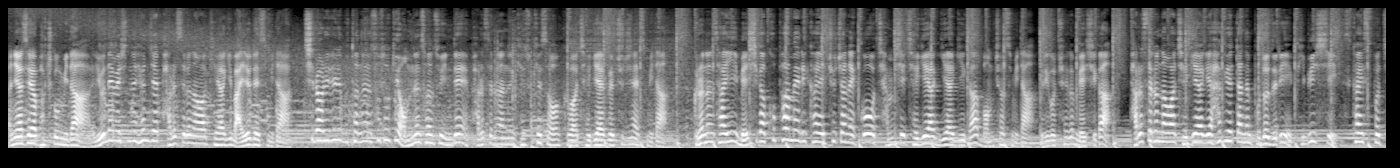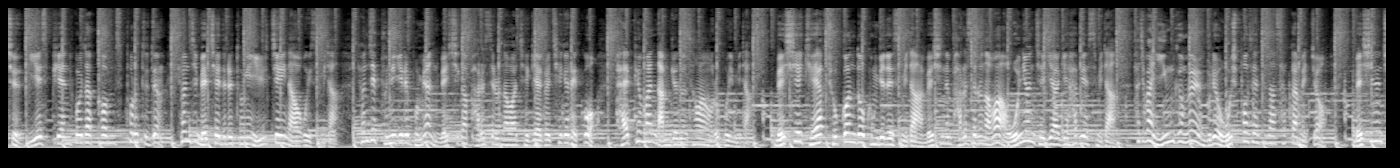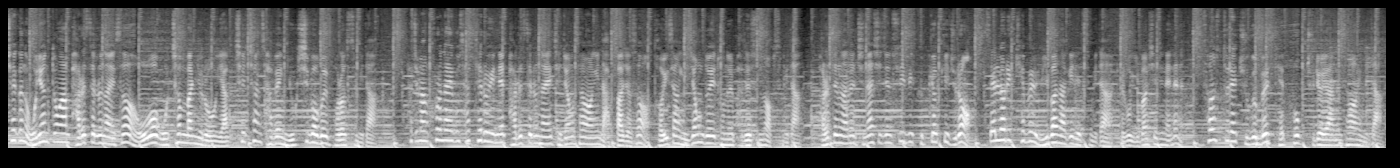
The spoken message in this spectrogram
안녕하세요 박주호입니다. 리오넬 메시는 현재 바르셀로나와 계약이 만료됐습니다. 7월 1일부터는 소속이 없는 선수인데 바르셀로나는 계속해서 그와 재계약을 추진했습니다. 그러는 사이 메시가 코파 아메리카에 출전했고 잠시 재계약 이야기가 멈췄습니다. 그리고 최근 메시가 바르셀로나와 재계약에 합의했다는 보도들이 BBC, 스카이 스포츠, ESPN, 골닷컴, 스포르트 등 현지 매체들을 통해 일제히 나오고 있습니다. 현재 분위기를 보면 메시가 바르셀로나와 재계약을 체결했고 발표만 남겨둔 상황으로 보입니다. 메시의 계약 조건도 공개됐습니다. 메시는 바르셀로나와 5년 재계약에 합의했습니다. 하지만 임금을 무려 50%나 삭감했죠. 메시는 최근 5년 동안 바르셀로나에서 5억 5천만 유로 약 7,460억을 벌었습니다. 하지만 코로나19 사태로 인해 바르셀로나의 재정 상황이 나빠져서 더 이상 이 정도의 돈을 받을 수는 없습니다. 바르셀로나는 지난 시즌 수입이 급격히 줄어 셀러리 캡을 위반하게 됐습니다. 결국 이번 시즌에는 선수들의 주급을 대폭 줄여야 하는 상황입니다.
